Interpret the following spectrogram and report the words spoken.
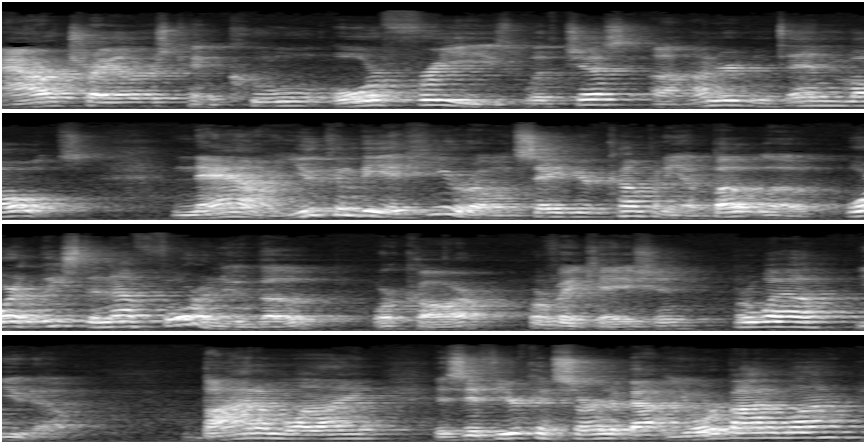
Our trailers can cool or freeze with just 110 volts. Now you can be a hero and save your company a boatload, or at least enough for a new boat, or car, or vacation, or well, you know. Bottom line is if you're concerned about your bottom line,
